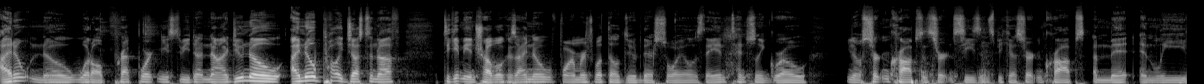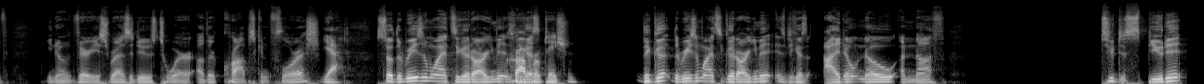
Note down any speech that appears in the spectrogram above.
I don't know what all prep work needs to be done. Now I do know I know probably just enough to get me in trouble because I know farmers what they'll do to their soil is they intentionally grow you know certain crops in certain seasons because certain crops emit and leave you know various residues to where other crops can flourish. Yeah, So the reason why it's a good argument is crop rotation. The good the reason why it's a good argument is because I don't know enough to dispute it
